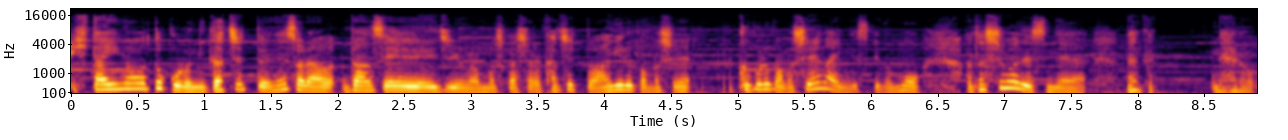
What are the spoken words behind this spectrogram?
額のところにガチッとね、それは男性陣はもしかしたらカチッと上げるかもしれ、くぐるかもしれないんですけども、私はですね、なんか、なんやろ、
